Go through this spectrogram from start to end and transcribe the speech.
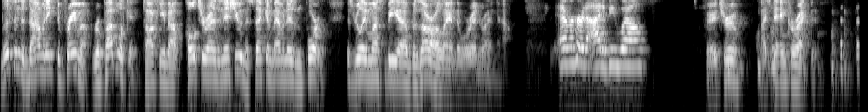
Listen to Dominique DiPrima, Republican, talking about culture as an issue and the Second Amendment is important. This really must be a bizarro land that we're in right now. Ever heard of Ida B. Wells? Very true. I stand corrected.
